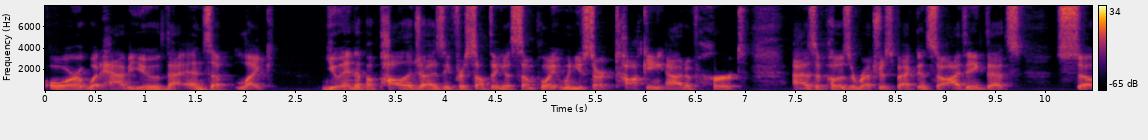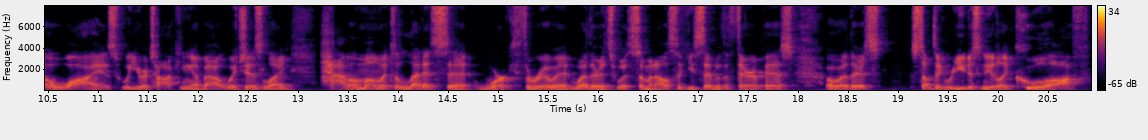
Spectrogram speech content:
or what have you, that ends up like you end up apologizing for something at some point when you start talking out of hurt as opposed to retrospect. And so I think that's so wise what you were talking about, which is like have a moment to let it sit, work through it, whether it's with someone else, like you said, with a therapist, or whether it's something where you just need to like cool off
